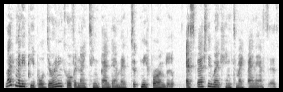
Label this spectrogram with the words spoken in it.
Like many people, during the COVID 19 pandemic took me for a loop, especially when it came to my finances.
